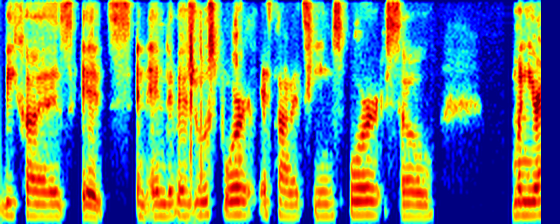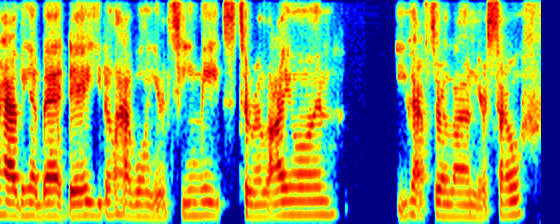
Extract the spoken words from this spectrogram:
because it's an individual sport, it's not a team sport. So when you're having a bad day, you don't have on your teammates to rely on. You have to rely on yourself.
